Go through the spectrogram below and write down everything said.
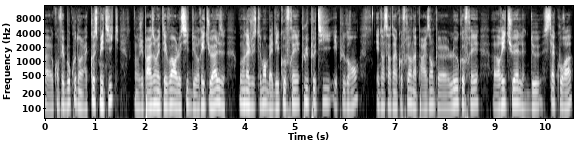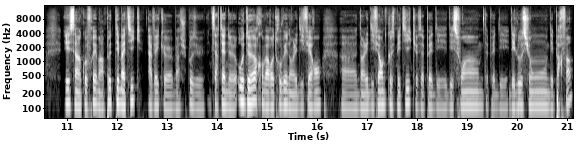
euh, qu'on fait beaucoup dans la cosmétique. Donc, j'ai par exemple été voir le site de Rituals où on a justement bah, des coffrets plus petits et plus grands. Et dans certains coffrets, on a par exemple euh, le coffret euh, rituel de Sakura. Et c'est un coffret bah, un peu thématique avec, bah, je suppose, une certaine odeur qu'on va retrouver dans les, différents, différentes cosmétiques. Ça peut être des, soins, ça peut être des lotions, des parfums.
